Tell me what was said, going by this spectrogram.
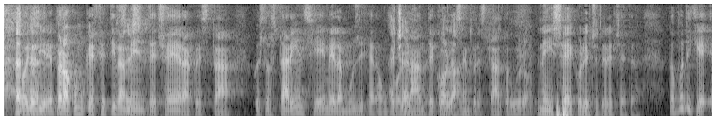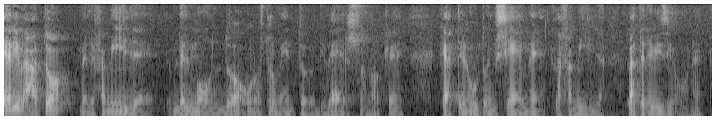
voglio dire, però comunque effettivamente sì, sì. c'era questa, questo stare insieme e la musica era un eh certo, collante certo, come era sempre stato sicuro. nei secoli, eccetera, eccetera. Dopodiché è arrivato nelle famiglie del mondo uno strumento diverso no? che, che ha tenuto insieme la famiglia, la televisione.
